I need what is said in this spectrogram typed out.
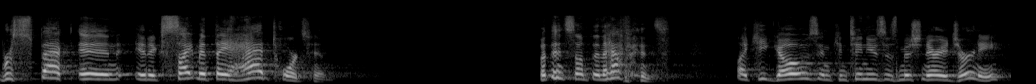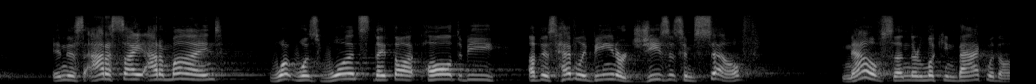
respect and, and excitement they had towards him. But then something happens. Like he goes and continues his missionary journey in this out of sight, out of mind. What was once they thought Paul to be of this heavenly being or Jesus himself Now, all of a sudden, they're looking back with a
